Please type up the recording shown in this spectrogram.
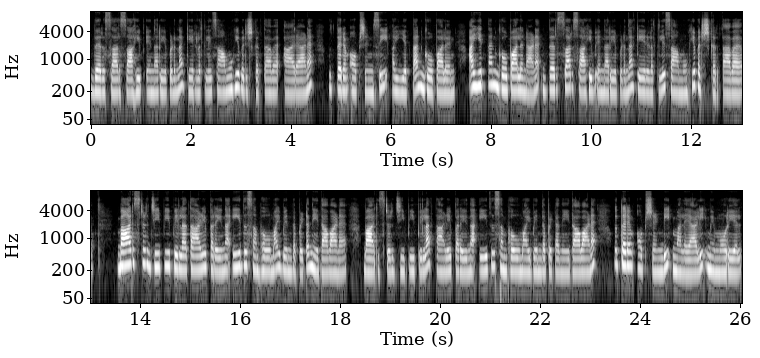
ദർസാർ സാഹിബ് എന്നറിയപ്പെടുന്ന കേരളത്തിലെ സാമൂഹ്യ പരിഷ്കർത്താവ് ആരാണ്? ഉത്തരം ഓപ്ഷൻ സി അയ്യത്താൻ ഗോപാലൻ. അയ്യത്താൻ ഗോപാലനാണ് ദർസാർ സാഹിബ് എന്നറിയപ്പെടുന്ന കേരളത്തിലെ സാമൂഹ്യ പരിഷ്കർത്താവ്. ബാരിസ്റ്റർ ജി പി പിള്ള താഴെ പറയുന്ന ഏത് സംഭവവുമായി ബന്ധപ്പെട്ട നേതാവാണ്? ബാരിസ്റ്റർ ജി പി പിള്ള താഴെ പറയുന്ന ഏത് സംഭവവുമായി ബന്ധപ്പെട്ട നേതാവാണ്? ഉത്തരം option D Malayali memorial.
